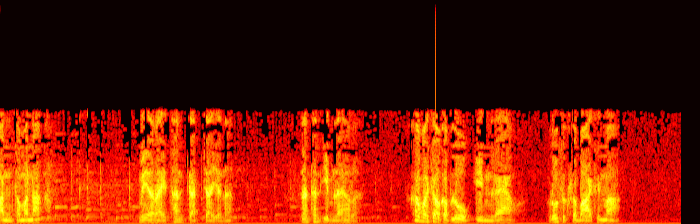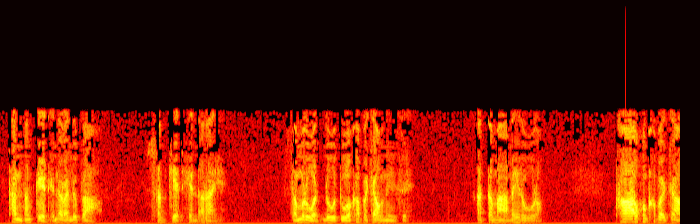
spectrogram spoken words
ท่านสมณะ มีอะไรท่านกัดใจอะนะ นั่นท่านอิ่มแล้วเหรอ ข้าพเจ้ากับลูกอิ่มแล้ว รู้สึกสบายขึ้นมาก ท่านสังเกตเห็นอะไรหรือเปล่า สังเกตเห็นอะไร สำรวจดูตัวข้าพเจ้านี่สิอาตมาไม่รู้หรอก เท้าของข้าพเจ้า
